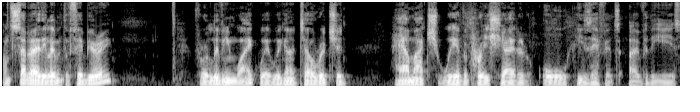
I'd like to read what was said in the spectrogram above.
On Saturday, the 11th of February, for a living wake, where we're going to tell Richard how much we have appreciated all his efforts over the years.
